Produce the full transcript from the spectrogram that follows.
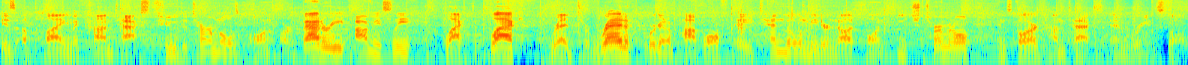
is applying the contacts to the terminals on our battery. Obviously, black to black, red to red. We're gonna pop off a 10 millimeter nut on each terminal, install our contacts, and reinstall.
